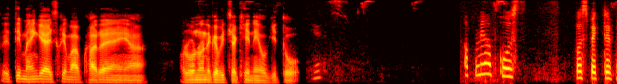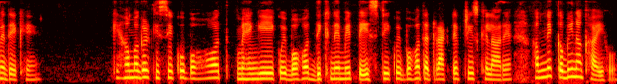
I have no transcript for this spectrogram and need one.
तो इतनी महँगी आइसक्रीम आप खा रहे हैं यहाँ और उन्होंने कभी चखी नहीं होगी तो यस अपने आप को उस पर्सपेक्टिव में देखें कि हम अगर किसी को बहुत महँगी कोई बहुत दिखने में टेस्टी कोई बहुत अट्रैक्टिव चीज़ खिला रहे हैं हमने कभी ना खाई हो।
